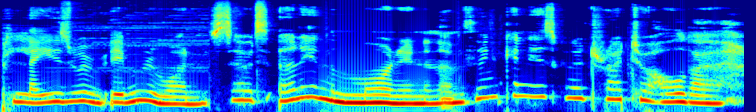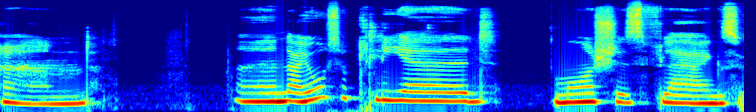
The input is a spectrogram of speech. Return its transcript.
plays with everyone. So it's early in the morning and I'm thinking he's gonna try to hold her hand. And I also cleared Marsh's flags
